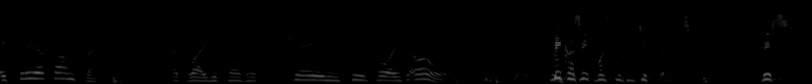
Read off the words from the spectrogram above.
a clear contract. That's why you called it Shame 2.0. because it was to be different. This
